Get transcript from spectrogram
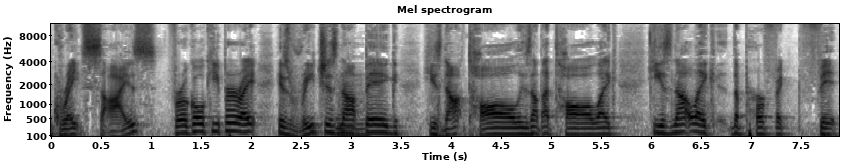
great size for a goalkeeper, right? His reach is not mm-hmm. big. He's not tall. He's not that tall. Like he's not like the perfect fit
